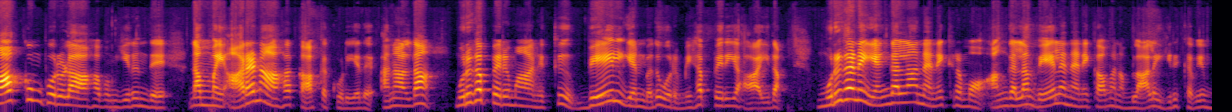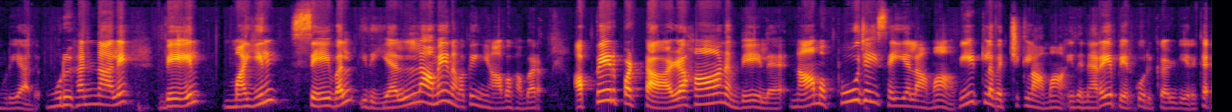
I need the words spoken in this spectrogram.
காக்கும் பொருளாகவும் இருந்து நம்மை அரணாக காக்கக்கூடியது. அதனால்தான் முருகப்பெருமானுக்கு வேல் என்பது ஒரு மிகப்பெரிய ஆயுதம். முருகனை எங்கெல்லாம் நினைக்கிறோமோ அங்கெல்லாம் வேலை நினைக்காம நம்மளால இருக்கவே முடியாது. முருகன்னாலே வேல் மயில் சேவல் இது எல்லாமே நமக்கு ஞாபகம் வரும். அப்பேற்பட்ட அழகான வேலை நாம் பூஜை செய்யலாமா? வீட்டில் வச்சுக்கலாமா? இது நிறைய பேருக்கு ஒரு கேள்வி இருக்கு.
